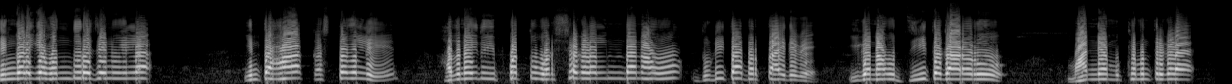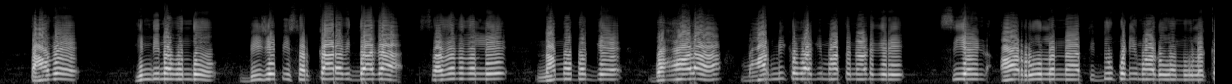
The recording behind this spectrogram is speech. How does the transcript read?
ತಿಂಗಳಿಗೆ ಒಂದು ರಜೆನೂ ಇಲ್ಲ. ಇಂತಹ ಕಷ್ಟದಲ್ಲಿ ಹದಿನೈದು ಇಪ್ಪತ್ತು ವರ್ಷಗಳಿಂದ ನಾವು ದುಡಿತಾ ಬರ್ತಾ ಇದ್ದೇವೆ. ಈಗ ನಾವು ಜೀತಗಾರರು, ಮಾನ್ಯ ಮುಖ್ಯಮಂತ್ರಿಗಳ, ತಾವೇ ಹಿಂದಿನ ಒಂದು ಬಿ ಜೆ ಪಿ ಸರ್ಕಾರವಿದ್ದಾಗ ಸದನದಲ್ಲಿ ನಮ್ಮ ಬಗ್ಗೆ ಬಹಳ ಮಾರ್ಮಿಕವಾಗಿ ಮಾತನಾಡಿದಿರಿ. ಸಿ ಅಂಡ್ ಆರ್ ರೂಲ್ ಅನ್ನ ತಿದ್ದುಪಡಿ ಮಾಡುವ ಮೂಲಕ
